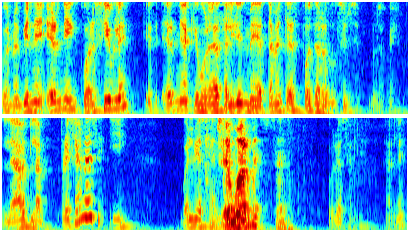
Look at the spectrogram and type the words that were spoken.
Bueno, viene hernia incoercible, que es hernia que vuelve a salir inmediatamente después de reducirse. Pues, la, presionas y vuelve a salir. Se guarda. Vuelve a salir, ¿vale?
